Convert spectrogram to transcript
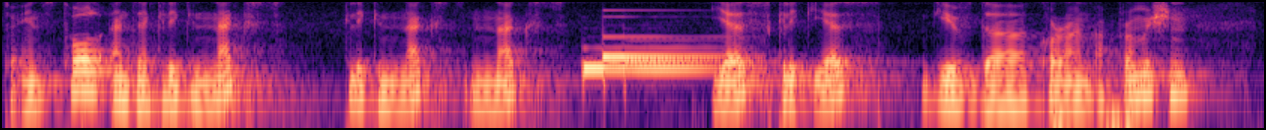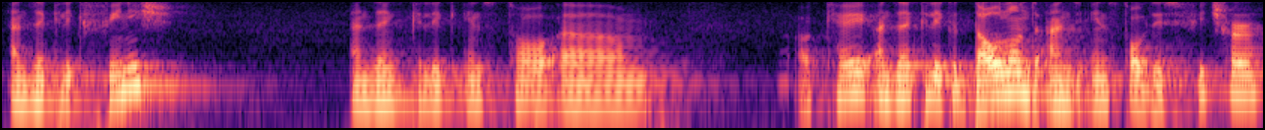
to install and then click next click next next. Yes click yes give the Quran a permission and then click finish and then click install um, okay and then click download and install this feature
